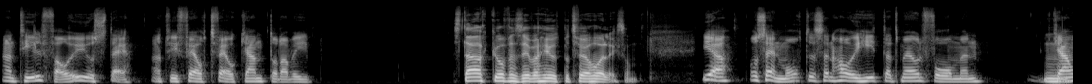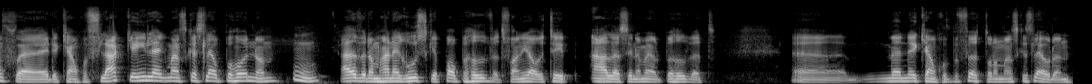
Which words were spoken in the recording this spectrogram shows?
han tillför ju just det, att vi får två kanter där vi Starka offensiva hot på två håll liksom. Ja, och sen Mortensen har ju hittat målformen. Kanske är det kanske flacka inlägg man ska slå på honom. Även om han är ruskigt bra på huvudet, för han gör ju typ alla sina mål på huvudet. Eh, men det är kanske på fötterna man ska slå den.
